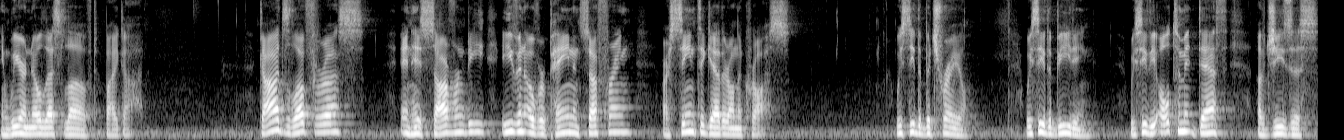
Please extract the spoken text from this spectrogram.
and we are no less loved by God. God's love for us and his sovereignty, even over pain and suffering, are seen together on the cross. We see the betrayal, we see the beating, we see the ultimate death of Jesus.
